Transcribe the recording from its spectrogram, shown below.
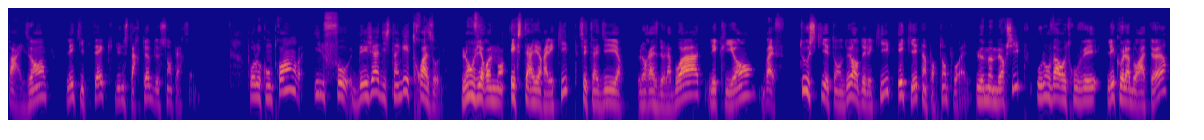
Par exemple, l'équipe tech d'une startup de 100 personnes. Pour le comprendre, il faut déjà distinguer trois zones. L'environnement extérieur à l'équipe, c'est-à-dire le reste de la boîte, les clients, bref, tout ce qui est en dehors de l'équipe et qui est important pour elle. Le membership, où l'on va retrouver les collaborateurs,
